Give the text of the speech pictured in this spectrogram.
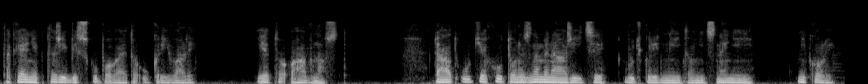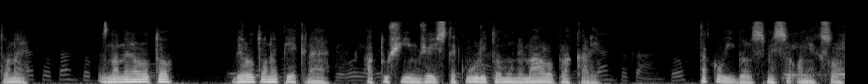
Také někteří biskupové to ukrývali. Je to ohavnost. Dát útěchu to neznamená říci, buď klidný, to nic není. Nikoli, to ne. Znamenalo to, bylo to nepěkné a tuším, že jste kvůli tomu nemálo plakali. Takový byl smysl o něch slov.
